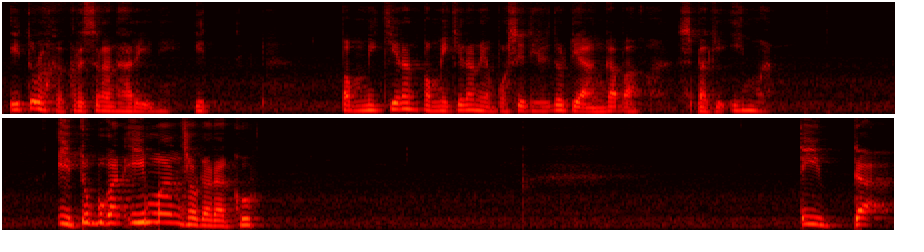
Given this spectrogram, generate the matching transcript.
Itulah kekristenan hari ini. Pemikiran-pemikiran yang positif itu dianggap apa? Sebagai iman. Itu bukan iman, saudaraku. Tidak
